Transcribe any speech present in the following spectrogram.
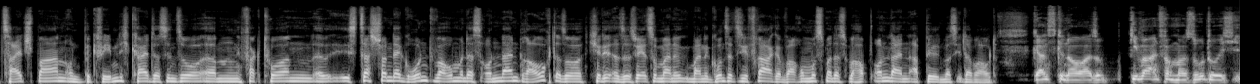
Zeitsparen und Bequemlichkeit, das sind so ähm, Faktoren. Äh, ist das schon der Grund, warum man das online braucht? Also ich hätte, also das wäre jetzt so meine, meine grundsätzliche Frage. Warum muss man das überhaupt online abbilden, was ihr da braucht? Ganz genau. Also gehen wir einfach mal so durch.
